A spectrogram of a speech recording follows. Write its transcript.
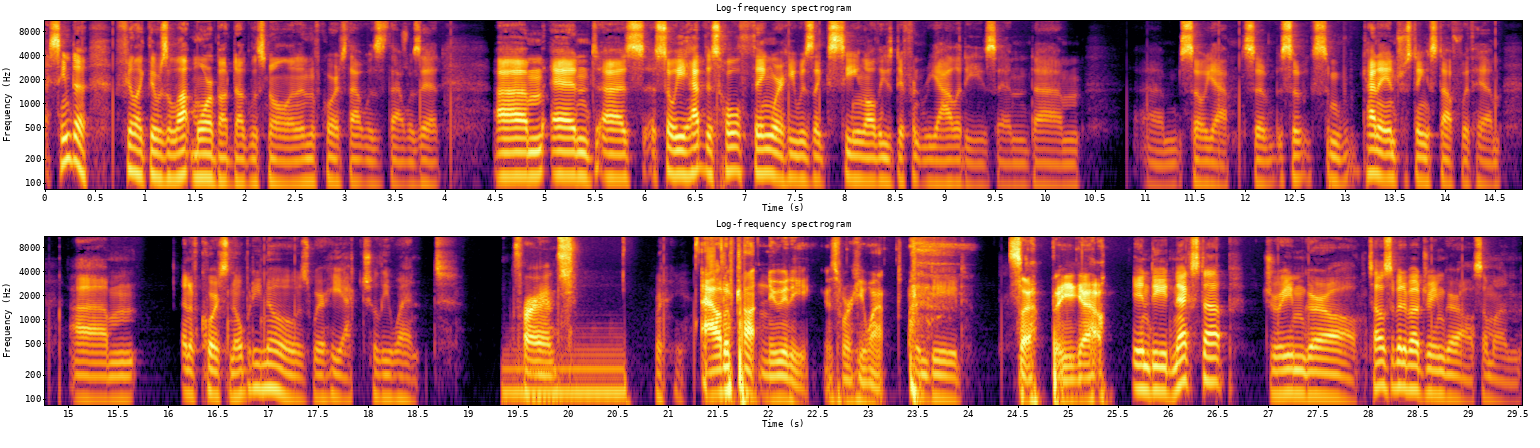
I seem to feel like there was a lot more about Douglas Nolan and of course that was that was it. Um and uh so he had this whole thing where he was like seeing all these different realities and um um so yeah so so some kind of interesting stuff with him. Um, and of course, nobody knows where he actually went. France. Out of continuity is where he went. Indeed. So there you go. Indeed. Next up, Dream Girl. Tell us a bit about Dream Girl, someone.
